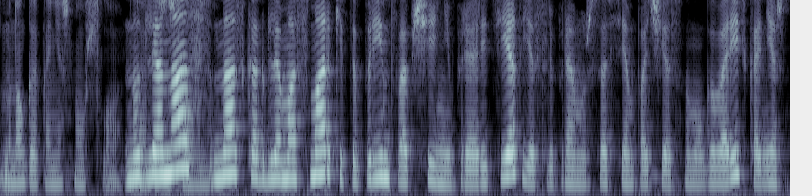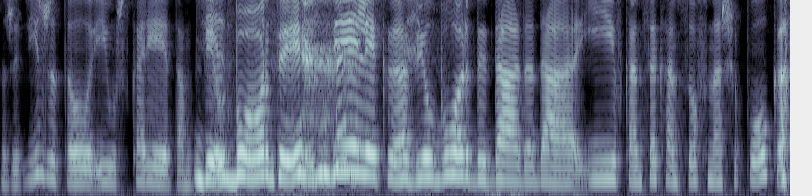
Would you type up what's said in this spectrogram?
многое, конечно, ушло. Но да, для нас, безусловно. нас, как для масс-маркета, принт вообще не приоритет, если прям уж совсем по-честному говорить. Конечно же, диджитал и уж скорее там теле- Билборды. Телек, билборды, да, да, да. И в конце концов наша полка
